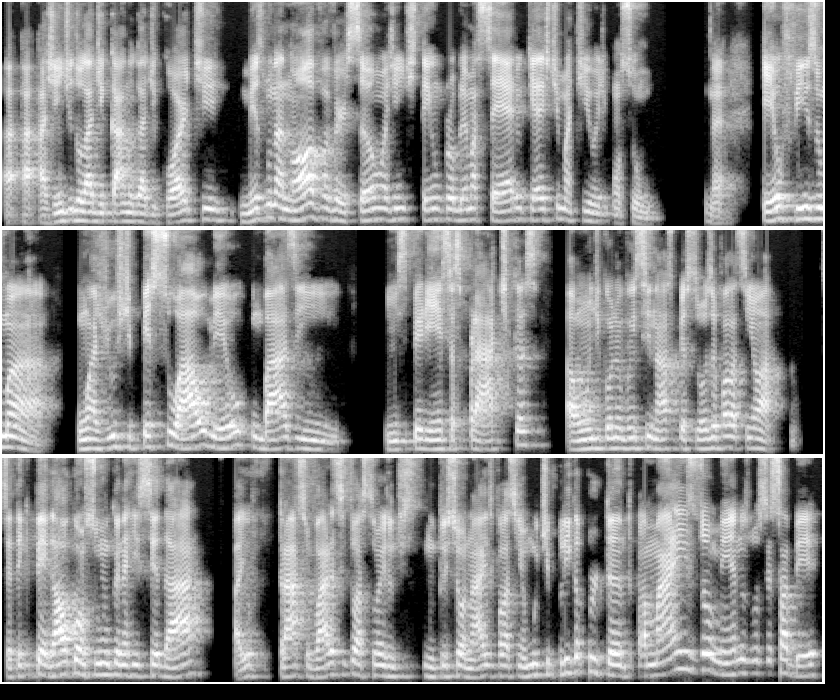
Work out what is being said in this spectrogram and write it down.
a, a, gente do lado de cá no gado de corte, mesmo na nova versão, a gente tem um problema sério que é a estimativa de consumo. Né? Eu fiz uma, um ajuste pessoal meu com base em, em experiências práticas, aonde quando eu vou ensinar as pessoas, eu falo assim, ó, você tem que pegar o consumo que o NRC dá, aí eu traço várias situações nutricionais e falo assim, multiplica por tanto, para mais ou menos você saber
